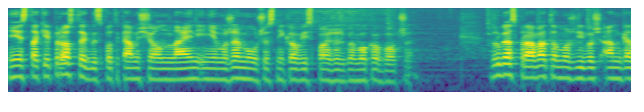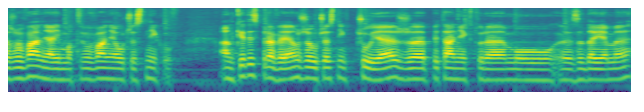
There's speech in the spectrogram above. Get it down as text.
nie jest takie proste, gdy spotykamy się online i nie możemy uczestnikowi spojrzeć głęboko w oczy. Druga sprawa to możliwość angażowania i motywowania uczestników. Ankiety sprawiają, że uczestnik czuje, że pytanie, które mu y, zadajemy,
